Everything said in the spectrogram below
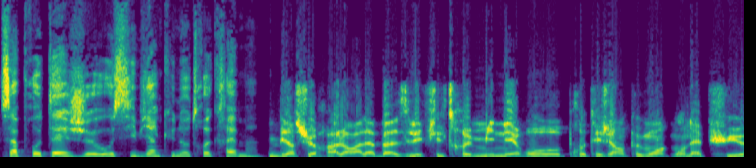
ça protège aussi bien qu'une autre crème? Bien sûr. Alors à la base, les filtres minéraux protégeaient un peu moins. On a pu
